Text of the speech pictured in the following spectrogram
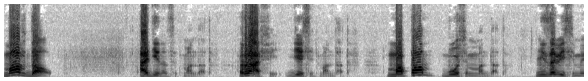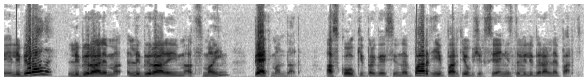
Мавдал 11 мандатов. Рафи 10 мандатов. Мапам 8 мандатов. Независимые либералы, либерали, либерали им от СМАИМ 5 мандатов. Осколки прогрессивной партии и партии общих сионистов и либеральной партии.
